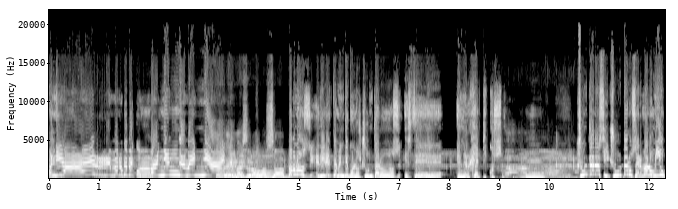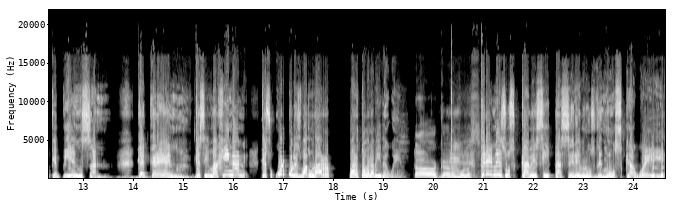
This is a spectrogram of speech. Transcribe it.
Buen día, hermano, que me acompañan a mañana. ¿Dónde, maestro? What's up? Vámonos directamente con los chúntaros este, energéticos. Chúntaras y chúntaros, hermano mío, que piensan, que creen, que se imaginan que su cuerpo les va a durar para toda la vida, güey. Ah, carambolas. Creen esos cabecitas cerebros de mosca, güey.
